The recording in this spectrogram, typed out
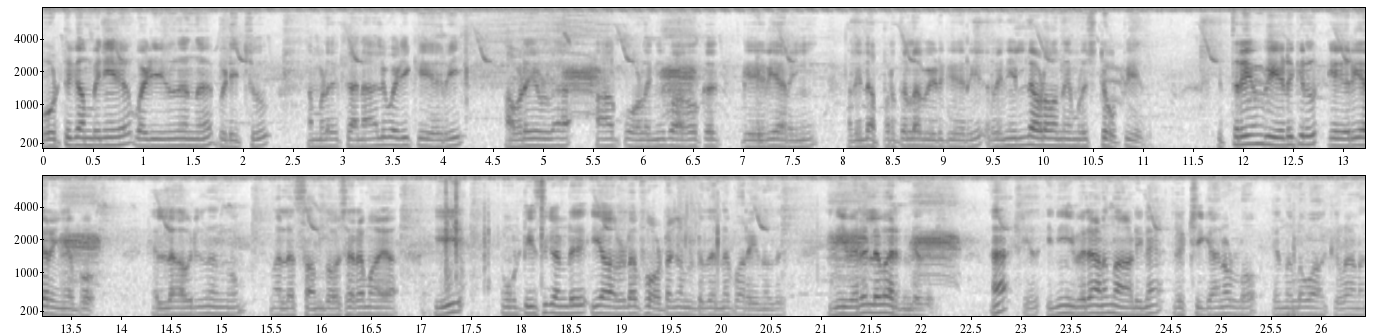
വോട്ട് കമ്പനി വഴിയിൽ നിന്ന് പിടിച്ചു. നമ്മൾ കനാൽ വഴി കയറി അവിടെയുള്ള ആ കോളനി ഭാഗമൊക്കെ കയറി ഇറങ്ങി. അതിന്റെ അപ്പുറത്തുള്ള വീട് കയറി റിനിലിന്റെ അവിടെ വന്ന് നമ്മൾ സ്റ്റോപ്പ് ചെയ്തു. ഇത്രയും വീട് കയറി ഇറങ്ങിയപ്പോൾ എല്ലാവരിൽ നിന്നും നല്ല സന്തോഷകരമായ ഈ നോട്ടീസ് കണ്ട് ഈ ആളുടെ ഫോട്ടോ കണ്ടിട്ട് തന്നെ പറയുന്നത് ഇനി ഇവരല്ലേ വരേണ്ടത്? ഇനി ഇവരാണ് നാടിനെ രക്ഷിക്കാനുള്ളോ? എന്നുള്ള വാക്കുകളാണ്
